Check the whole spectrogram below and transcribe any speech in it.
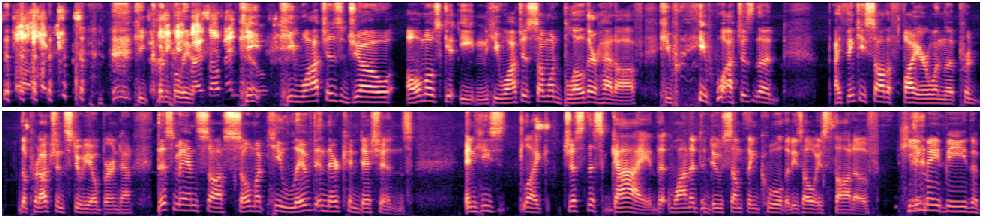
the fuck? he couldn't believe it. He he watches Joe almost get eaten. He watches someone blow their head off. He he watches the. I think he saw the fire when the pro, the production studio burned down. This man saw so much. He lived in their conditions, and he's like just this guy that wanted to do something cool that he's always thought of. he may be the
